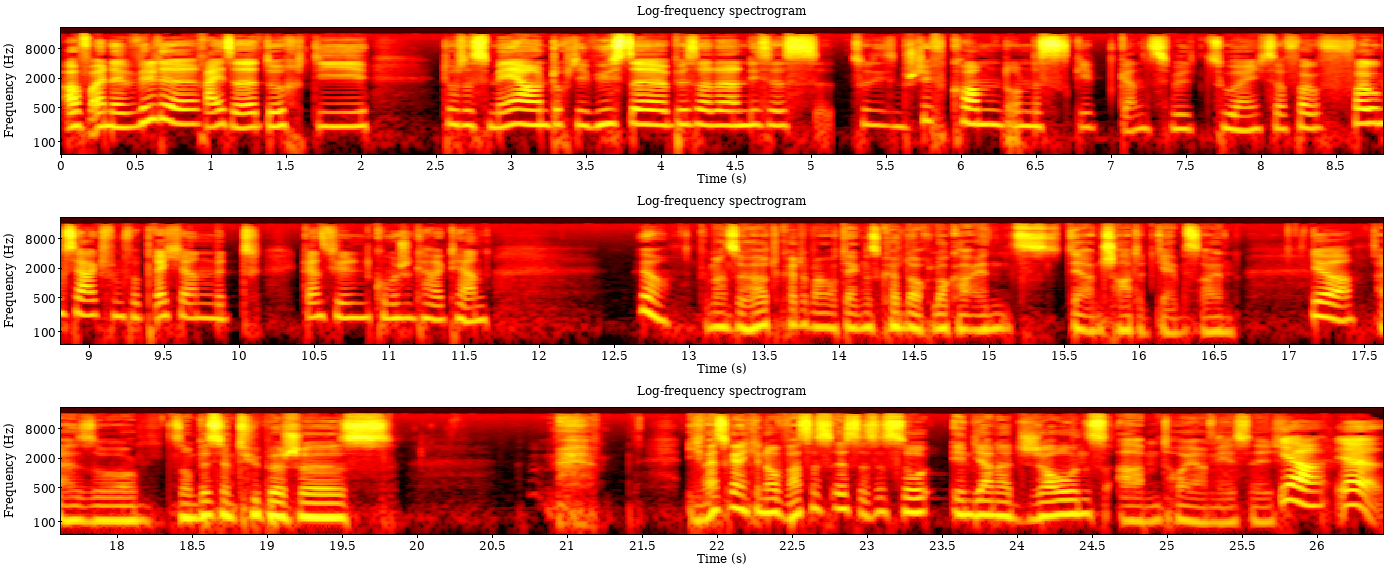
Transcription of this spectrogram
auf eine wilde Reise durch die durch das Meer und durch die Wüste, bis er dann dieses zu diesem Schiff kommt und es geht ganz wild zu. Eigentlich so eine Verfolgungsjagd von Verbrechern mit ganz vielen komischen Charakteren. Ja. Wenn man so hört, könnte man auch denken, es könnte auch locker eins der Uncharted Games sein. Ja. Also so ein bisschen typisches. Ich weiß gar nicht genau, was es ist. Es ist so Indiana Jones Abenteuermäßig. Ja, ja.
